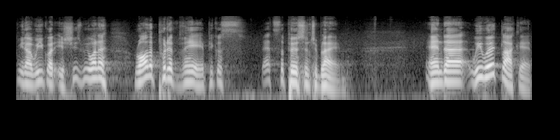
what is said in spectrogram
you know, we've got issues. We want to rather put it there because that's the person to blame. And uh, we work like that.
